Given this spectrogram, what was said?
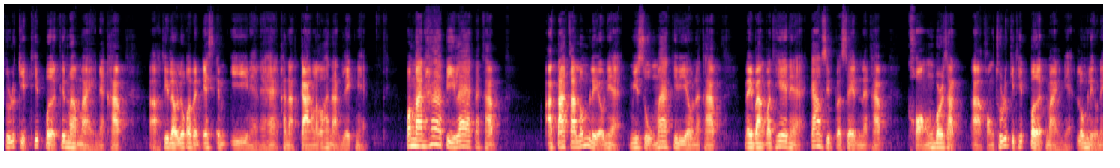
ธุรกิจที่เปิดขึ้นมาใหม่นะครับที่เราเรียกว่าเป็น SME เนี่ยนะฮะขนาดกลางแล้วก็ขนาดเล็กเนี่ยประมาณ 5 ปีแรกนะครับ อัตราการล้มเหลวเนี่ยมีสูงมากทีเดียวนะครับ ในบางประเทศเนี่ย 90%นะครับของบริษัทอของธุรกิจที่เปิดใหม่เนี่ยล้มเหลวใน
